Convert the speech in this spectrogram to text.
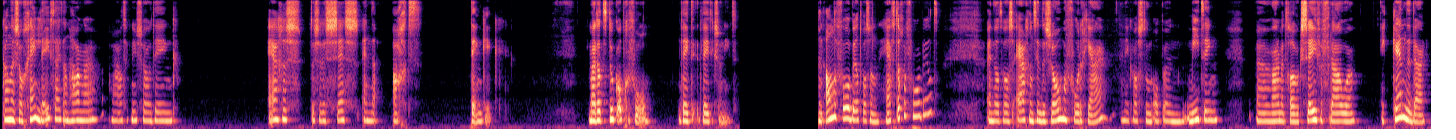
Ik kan er zo geen leeftijd aan hangen, maar als ik nu zo denk, ergens tussen de zes en de acht, denk ik. Maar dat doe ik op gevoel. Weet, weet ik zo niet. Een ander voorbeeld was een heftiger voorbeeld. En dat was ergens in de zomer vorig jaar. En ik was toen op een meeting. Uh, waren met geloof ik zeven vrouwen. Ik kende daar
